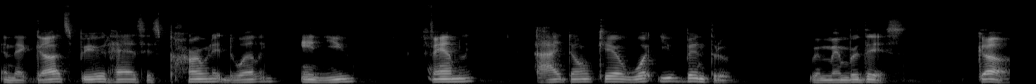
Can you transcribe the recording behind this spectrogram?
and that God's Spirit has his permanent dwelling in you? Family, I don't care what you've been through. Remember this God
